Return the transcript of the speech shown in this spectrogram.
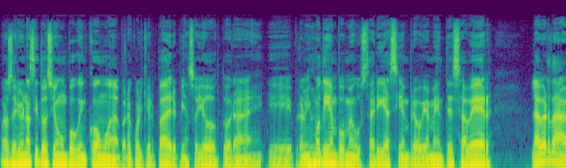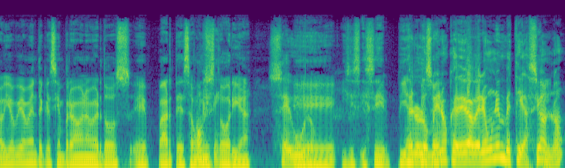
Bueno, sería una situación un poco incómoda para cualquier padre, pienso yo, doctora, eh, pero al mismo tiempo me gustaría siempre, obviamente, saber la verdad, y obviamente que siempre van a haber dos eh, partes a oh, una historia. Seguro. Eh, pero lo menos que debe haber es una investigación, ¿no?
